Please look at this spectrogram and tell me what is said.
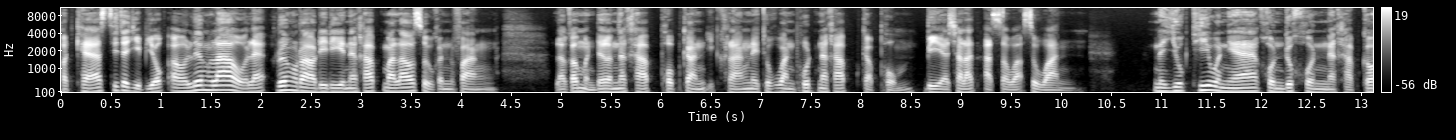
Podcast ที่จะหยิบยกเอาเรื่องเล่าและเรื่องราวดีๆนะครับ มาเล่าสู่กันฟัง แล้วก็เหมือนเดิมนะครับ พบกันอีกครั้งในทุกวันพุธนะครับ กับผมเบียร์ชลัดอัศวสุวรรณ ในยุคที่วันนี้คนทุกคนนะครับก็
